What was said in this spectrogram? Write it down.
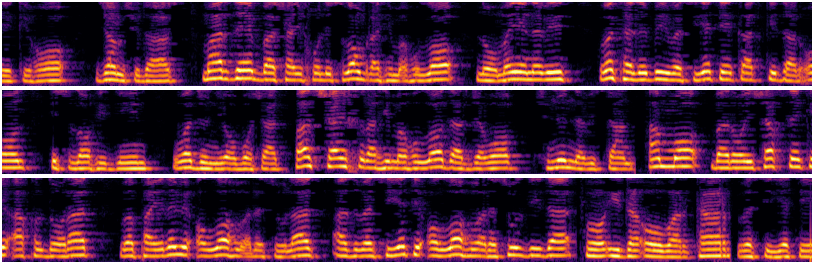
некиҳо ҷамъ шудааст. Марде ба шайхулислом раҳимаҳуллоҳ номае навист ва талаби васияте кард ки дар он ислоҳи дин ва дунё бошад. Пас шайх раҳимаҳуллоҳ дар ҷавоб чунин навистанд. Аммо барои шахсе ки ақл дорад ва пайрави аллоҳ ва расул аст аз васияти аллоҳ ва расул дида фоидаовартар васияте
